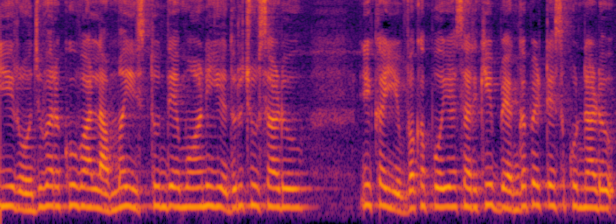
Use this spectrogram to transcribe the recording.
ఈ రోజు వరకు వాళ్ళ అమ్మ ఇస్తుందేమో అని ఎదురు చూశాడు. ఇక ఇవ్వకపోయేసరికి బెంగ పెట్టేసుకున్నాడు.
